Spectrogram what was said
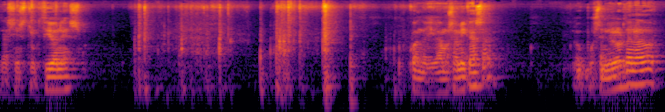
las instrucciones. Cuando llegamos a mi casa, lo puse en el ordenador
